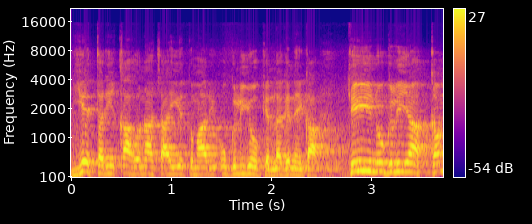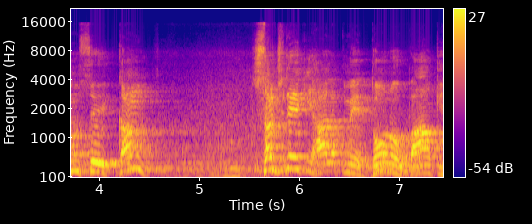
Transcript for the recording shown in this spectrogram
یہ طریقہ ہونا چاہیے تمہاری انگلیوں کے لگنے کا۔ تین انگلیاں کم سے کم سجدے کی حالت میں دونوں پاؤں کی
